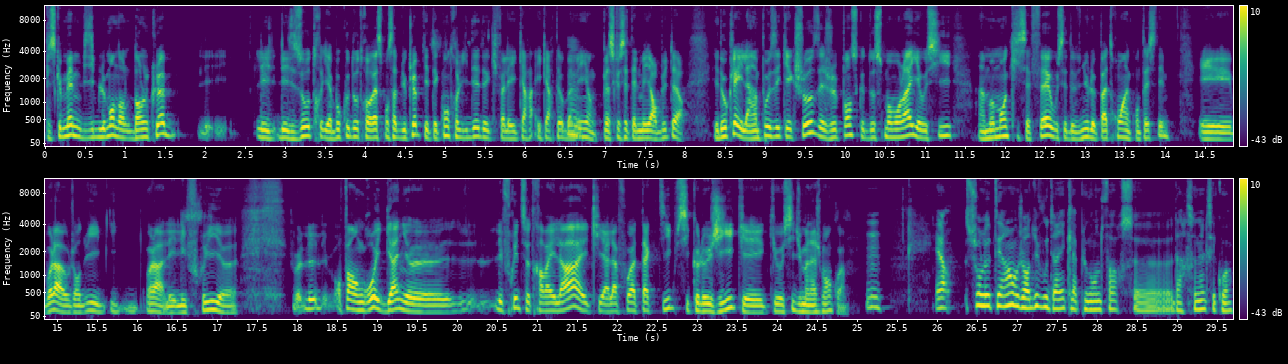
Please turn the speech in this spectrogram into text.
Parce que même visiblement dans, le club, autres, il y a beaucoup d'autres responsables du club qui étaient contre l'idée qu'il fallait écarter Aubameyang mm. parce que c'était le meilleur buteur. Et donc là, il a imposé quelque chose et je pense que de ce moment-là, il y a aussi un moment qui s'est fait où c'est devenu le patron incontesté. Et voilà, aujourd'hui, voilà, les, fruits, euh, enfin en gros, il gagne euh, les fruits de ce travail-là et qui est à la fois tactique, psychologique et qui est aussi du management, quoi. Mm. alors, sur le terrain, aujourd'hui, vous diriez que la plus grande force euh, d'Arsenal, c'est quoi?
